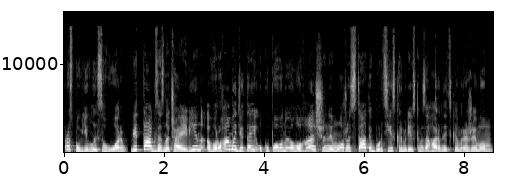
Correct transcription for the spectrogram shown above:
розповів Лисогор. Відтак зазначає він, ворогами дітей окупованої Луганщини можуть стати борці з кремлівським загарбницьким режимом.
